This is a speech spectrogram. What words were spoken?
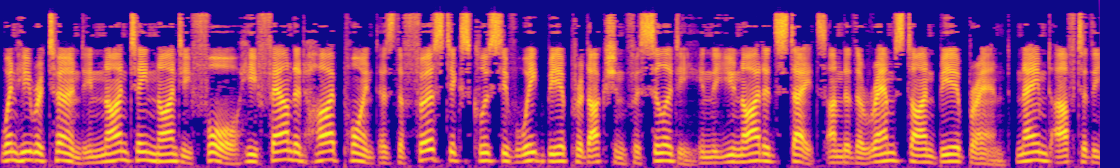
When he returned in 1994 he founded High Point as the first exclusive wheat beer production facility in the United States under the Ramstein beer brand named after the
